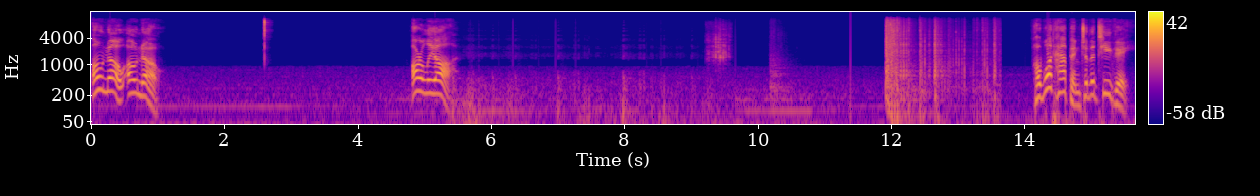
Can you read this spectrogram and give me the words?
Oh no, oh no. Arlia. What happened to the TV?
